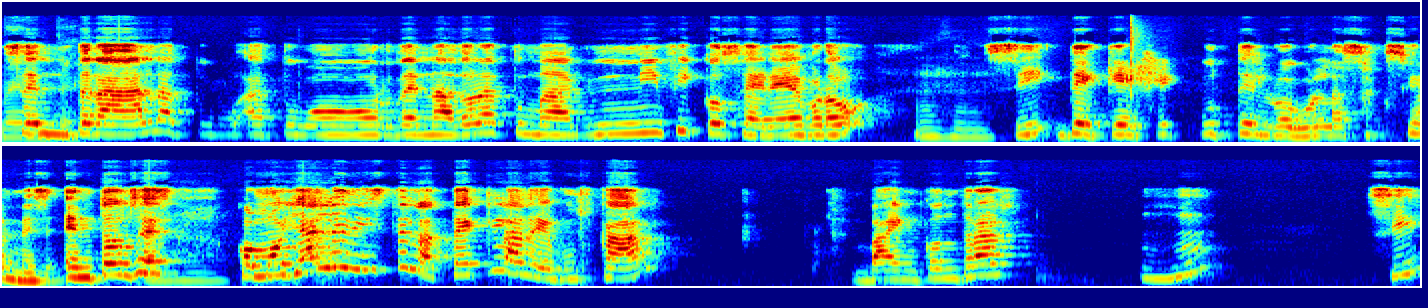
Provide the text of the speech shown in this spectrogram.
central, a tu, a tu ordenador, a tu magnífico cerebro, ¿sí? De que ejecute luego las acciones. Entonces, como ya le diste la tecla de buscar, va a encontrar. ¿Sí?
